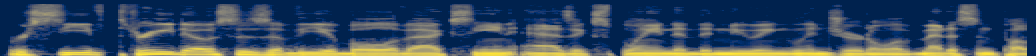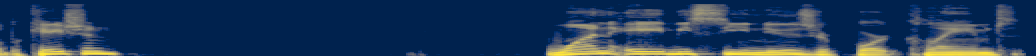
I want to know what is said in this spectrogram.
received three doses of the Ebola vaccine, as explained in the New England Journal of Medicine publication. One ABC News report claimed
